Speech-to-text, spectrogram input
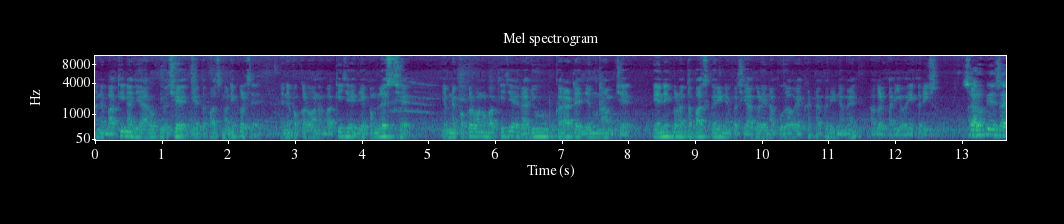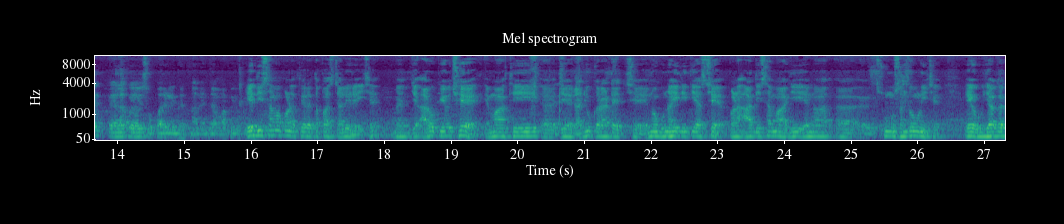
અને બાકીના જે આરોપીઓ છે જે તપાસમાં નીકળશે એને પકડવાના બાકી છે. જે કમલેશ છે એમને પકડવાનો બાકી છે. રાજુ કરાટે જેનું નામ છે એની પણ તપાસ કરીને પછી આગળ એના પુરાવા એકઠા કરીને અમે આગળ કાર્યવાહી કરીશું. આરોપીએ સાહેબ પહેલા કોઈ આવી સુપારેલી ઘટનાને અંજામ આપ્યું એ દિશામાં પણ અત્યારે તપાસ ચાલી રહી છે. જે આરોપીઓ છે એમાંથી જે રાજુ કરાટે છે એનો ગુનાહિત ઇતિહાસ છે પણ આ દિશામાં હજી એના શું સંડોવણી છે એ ઉજાગર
